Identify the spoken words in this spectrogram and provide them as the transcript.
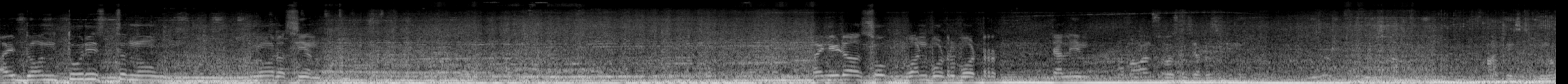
I don't tourist no no Russian I need also one bottle water tell him А баланс у вас нельзя, да, закинуть? А, ты закинул?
